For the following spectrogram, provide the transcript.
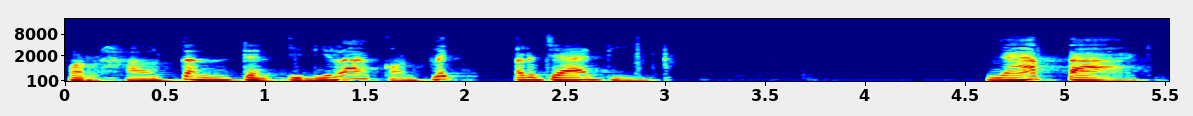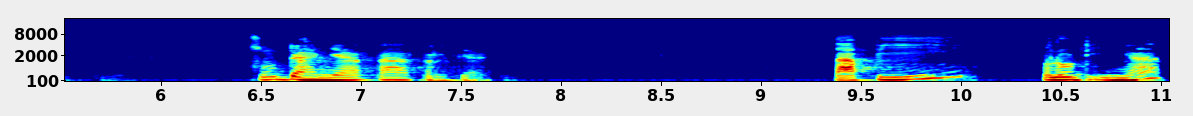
Verhalten dan inilah konflik terjadi. Nyata gitu. Ya. Sudah nyata terjadi. Tapi perlu diingat,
